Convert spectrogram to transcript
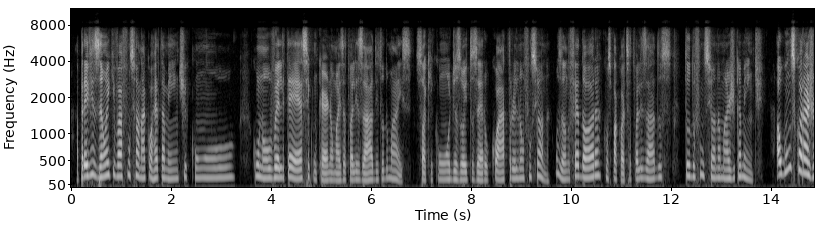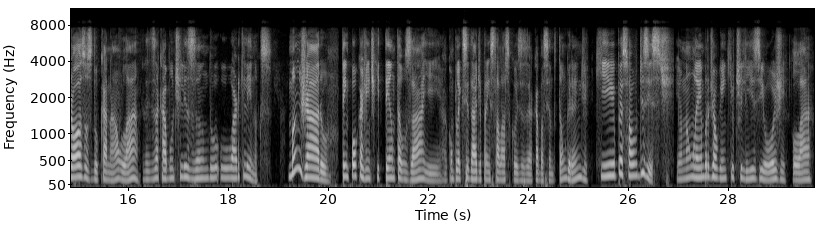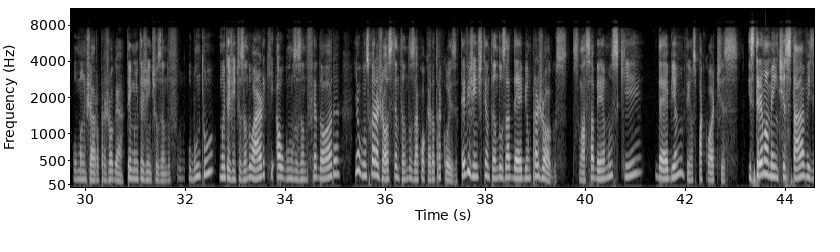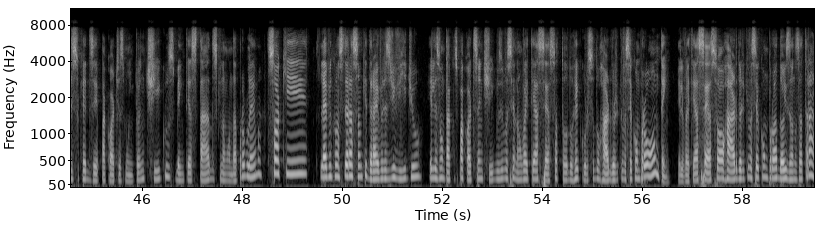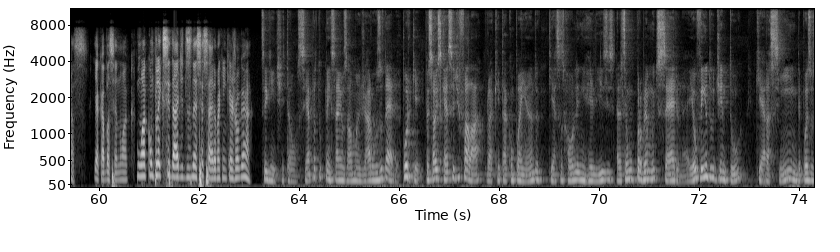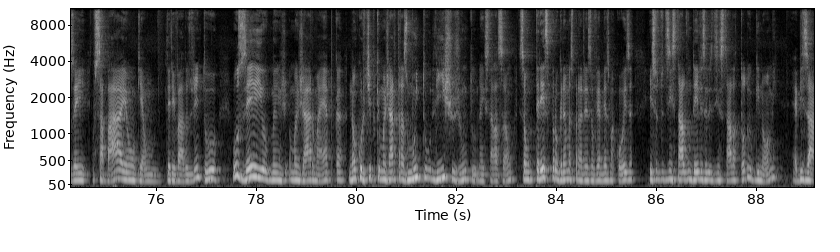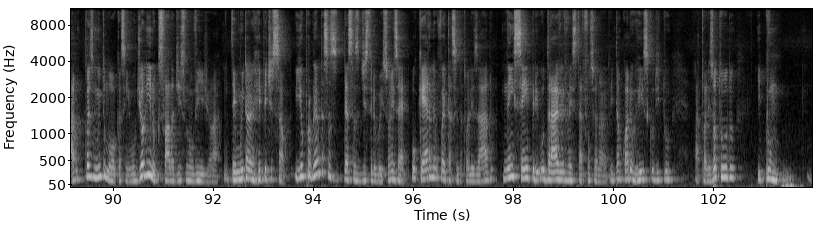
A previsão é que vai funcionar corretamente com o, com o novo LTS, com o kernel mais atualizado e tudo mais. Só que com o 18.04 ele não funciona. Usando Fedora, com os pacotes atualizados, tudo funciona magicamente. Alguns corajosos do canal lá, eles acabam utilizando o Arch Linux. Manjaro, tem pouca gente que tenta usar e a complexidade para instalar as coisas acaba sendo tão grande que o pessoal desiste. Eu não lembro de alguém que utilize hoje lá o Manjaro para jogar. Tem muita gente usando Ubuntu, muita gente usando Arch, alguns usando Fedora e alguns corajosos tentando usar qualquer outra coisa. Teve gente tentando usar Debian para jogos. Nós sabemos que Debian tem os pacotes extremamente estáveis, isso quer dizer pacotes muito antigos, bem testados, que não vão dar problema. Só que leve em consideração que drivers de vídeo eles vão estar com os pacotes antigos e você não vai ter acesso a todo o recurso do hardware que você comprou ontem. Ele vai ter acesso ao hardware que você comprou há dois anos atrás. E acaba sendo uma, uma complexidade desnecessária para quem quer jogar. Seguinte, então, se é para tu pensar em usar o Manjaro, usa o Debian. Por quê? O pessoal esquece de falar, para quem está acompanhando, que essas rolling releases, elas têm um problema muito sério, né? Eu venho do Gentoo, que era assim. Depois usei o Sabayon, que é um derivado do Gentoo. Usei o Manjaro uma época, não curti porque o Manjaro traz muito lixo junto na instalação. São três programas para resolver a mesma coisa. Isso tu desinstala um deles, ele desinstala todo o Gnome. É bizarro, coisa muito louca, assim. O Diolinux fala disso num vídeo lá. Tem muita repetição. E o problema dessas, dessas distribuições é o kernel vai estar sendo atualizado, nem sempre o driver vai estar funcionando. Então, corre o risco de tu atualizou tudo e pum,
